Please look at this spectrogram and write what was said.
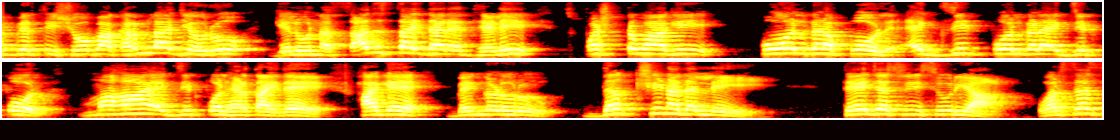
ಅಭ್ಯರ್ಥಿ ಶೋಭಾ ಕರಂದ್ಲಾಜೆ ಅವರು ಗೆಲುವನ್ನ ಸಾಧಿಸ್ತಾ ಇದ್ದಾರೆ ಅಂತ ಹೇಳಿ ಸ್ಪಷ್ಟವಾಗಿ ಪೋಲ್ಗಳ ಪೋಲ್, ಎಕ್ಸಿಟ್ ಪೋಲ್ಗಳ ಎಕ್ಸಿಟ್ ಪೋಲ್, ಮಹಾ ಎಕ್ಸಿಟ್ ಪೋಲ್ ಹೇಳ್ತಾ ಇದೆ. ಹಾಗೆ ಬೆಂಗಳೂರು ದಕ್ಷಿಣದಲ್ಲಿ ತೇಜಸ್ವಿ ಸೂರ್ಯ ವರ್ಸಸ್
